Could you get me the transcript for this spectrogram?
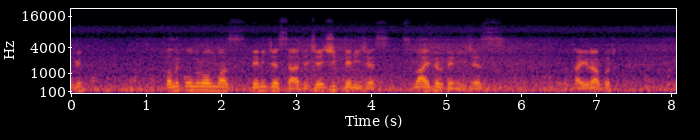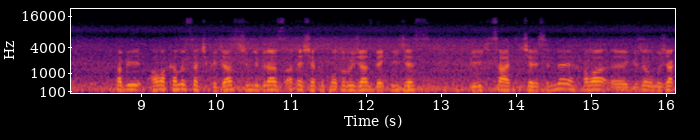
bugün. Balık olur olmaz deneyeceğiz sadece. Jig deneyeceğiz. Slider deneyeceğiz. Tayır rubber. Tabi hava kalırsa çıkacağız. Şimdi biraz ateş yakıp oturacağız, bekleyeceğiz. 1-2 saat içerisinde hava e, güzel olacak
